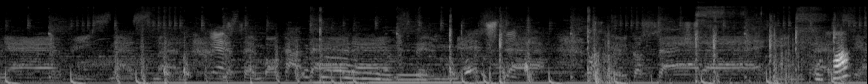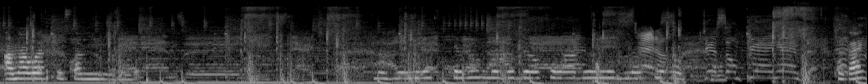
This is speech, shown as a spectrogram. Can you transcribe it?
mnie biznesmen. Jestem bohaterem w tym mieście. Mam tylko szczere Aha, a na łeb zostawił jeden. No bo jestem, no bo dookoła były Zero. Czekaj.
